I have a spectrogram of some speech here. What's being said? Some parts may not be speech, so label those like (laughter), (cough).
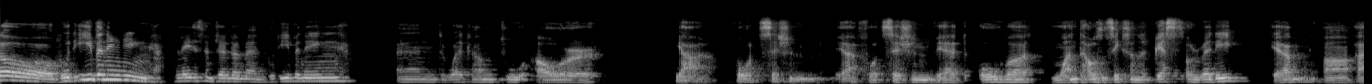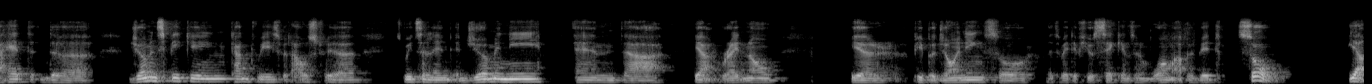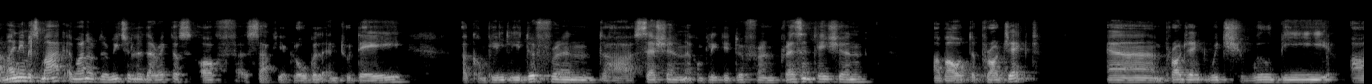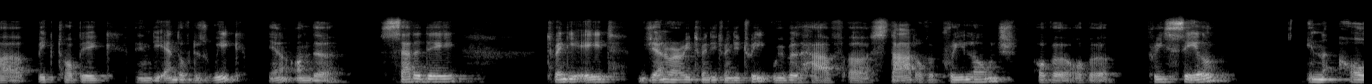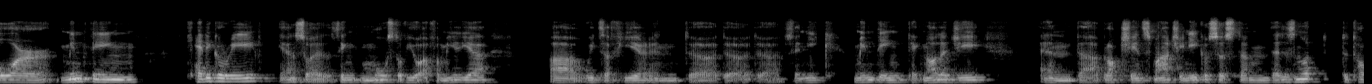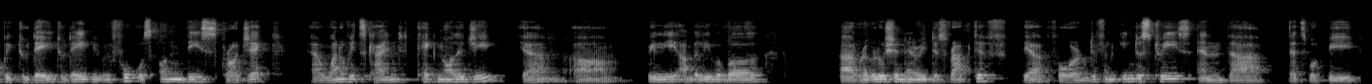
So, good evening, ladies and gentlemen. Good evening, and welcome to our yeah fourth session. Yeah, fourth session. We had over 1,600 guests already. Yeah, uh, I had the German-speaking countries with Austria, Switzerland, and Germany, and uh, yeah, right now here people joining. So let's wait a few seconds and warm up a bit. So yeah, my name is Mark. I'm one of the regional directors of Safir Global, and today a completely different uh, session, a completely different presentation about the project, um, project which will be a big topic in the end of this week. Yeah, on the Saturday, 28 January 2023, we will have a start of a pre-launch of a of a pre-sale in our minting category. Yeah, so I think most of you are familiar uh, with Safir and uh, the, the Zeniq minting technology and uh, blockchain smart chain ecosystem. That is not the topic today. Today we will focus on this project, uh, one of its kind technology. Yeah, um, really unbelievable, uh, revolutionary, disruptive. Yeah, for different industries, and uh, that's what we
